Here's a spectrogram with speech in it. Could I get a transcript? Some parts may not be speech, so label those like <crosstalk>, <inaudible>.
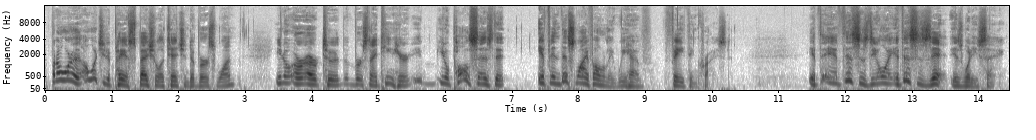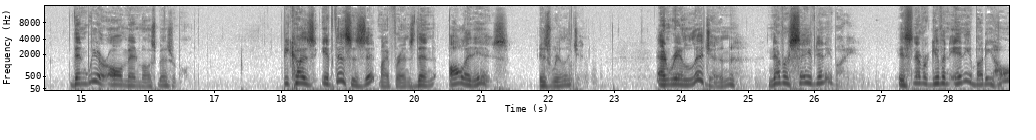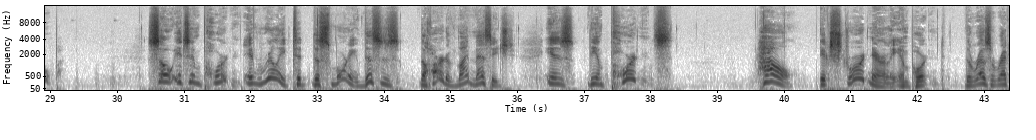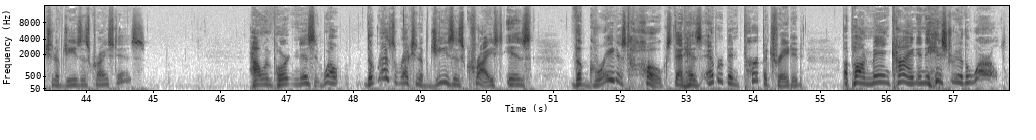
But I want I want you to pay a special attention to verse 1. You know, or, or to verse 19 here. You know, Paul says that if in this life only we have faith in Christ. If if this is the only if this is it is what he's saying, then we are all men most miserable. Because if this is it, my friends, then all it is is religion. And religion never saved anybody. It's never given anybody hope. So it's important. And really to this morning, this is the heart of my message is the importance how extraordinarily important the resurrection of Jesus Christ is. How important is it? Well, the resurrection of Jesus Christ is the greatest hoax that has ever been perpetrated upon mankind in the history of the world.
